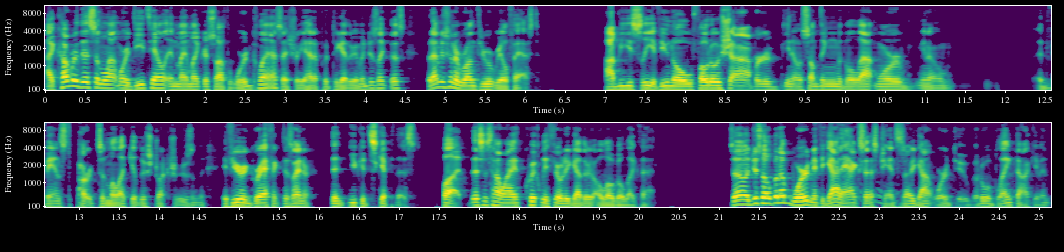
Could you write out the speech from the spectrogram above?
I cover this in a lot more detail in my Microsoft Word class. I show you how to put together images like this, but I'm just going to run through it real fast. Obviously, if you know Photoshop or, you know, something with a lot more, you know, advanced parts and molecular structures and if you're a graphic designer, then you could skip this. But this is how I quickly throw together a logo like that. So just open up Word, and if you got access, chances are you got Word too. Go to a blank document.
